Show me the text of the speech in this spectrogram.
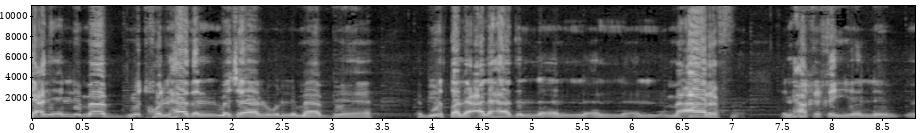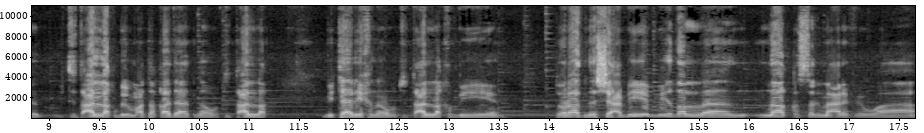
يعني اللي ما بيدخل هذا المجال واللي ما بي- بيطلع على هذا ال- ال- ال- المعارف الحقيقية اللي بتتعلق بمعتقداتنا وبتتعلق بتاريخنا وبتتعلق بتراثنا الشعبي بيظل ناقص المعرفة و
